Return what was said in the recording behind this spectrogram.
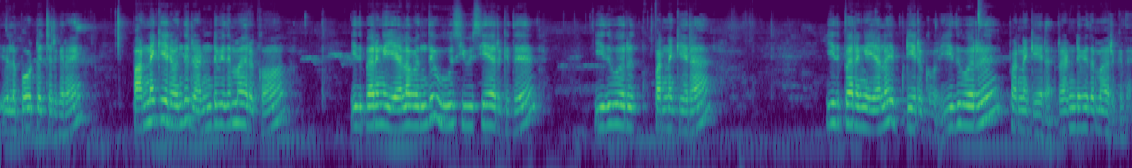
இதில் போட்டு வச்சுருக்கிறேன். பண்ணைக்கீரை வந்து ரெண்டு விதமாக இருக்கும். இது பாருங்கள் இலை வந்து ஊசி ஊசியாக இருக்குது. இது ஒரு பண்ணைக்கீரை. இது பாருங்கள் இலை இப்படி இருக்கும். இது ஒரு பண்ணைக்கீரை ரெண்டு விதமாக இருக்குது.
